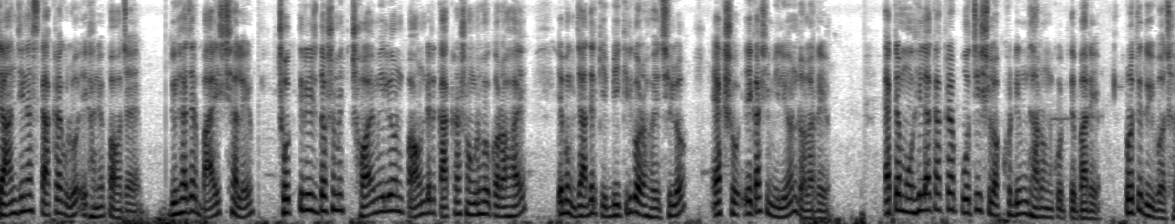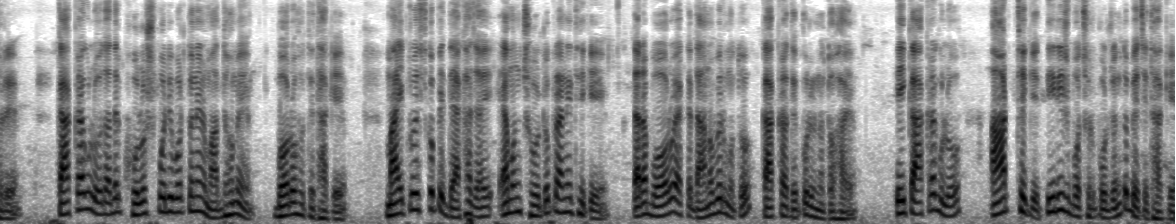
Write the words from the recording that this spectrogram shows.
ডানজিনাস কাঁকড়াগুলো এখানে পাওয়া যায়। দুই হাজার বাইশ সালে ছত্রিশ দশমিক ছয় মিলিয়ন পাউন্ডের কাঁকড়া সংগ্রহ করা হয় এবং যাদেরকে বিক্রি করা হয়েছিল একশো একাশি মিলিয়ন ডলারে। একটা মহিলা কাঁকড়া পঁচিশ লক্ষ ডিম ধারণ করতে পারে প্রতি দুই বছরে। কাঁকড়াগুলো তাদের খোলস পরিবর্তনের মাধ্যমে বড় হতে থাকে। মাইক্রোস্কোপে দেখা যায় এমন ছোট প্রাণী থেকে তারা বড় একটা দানবের মতো কাঁকড়াতে পরিণত হয়। এই কাঁকড়াগুলো আট থেকে তিরিশ বছর পর্যন্ত বেঁচে থাকে।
